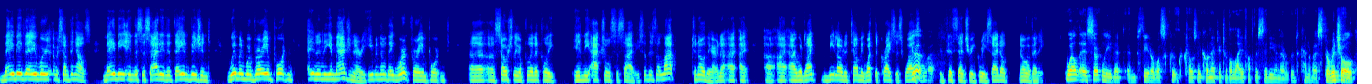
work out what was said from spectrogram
Maybe they were, something else. Maybe in the society that they envisioned, women were very important in, in the imaginary, even though they weren't very important uh, uh, socially or politically in the actual society. So there's a lot to know there. And I, I, uh, I, I, would like Milo to tell me what the crisis was Good. in fifth century Greece. I don't know of any. Well, uh, certainly that um, theater was closely connected to the life of the city in a kind of a spiritual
